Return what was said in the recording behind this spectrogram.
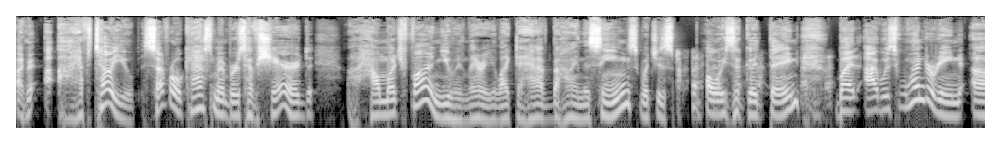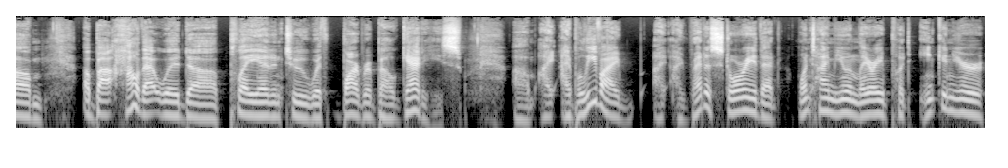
I, mean, I have to tell you, several cast members have shared uh, how much fun you and Larry like to have behind the scenes, which is always a good thing. But I was wondering um, about how that would uh, play into with Barbara Bel Geddes. Um, I, I, believe I, I, I read a story that one time you and Larry put ink in your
